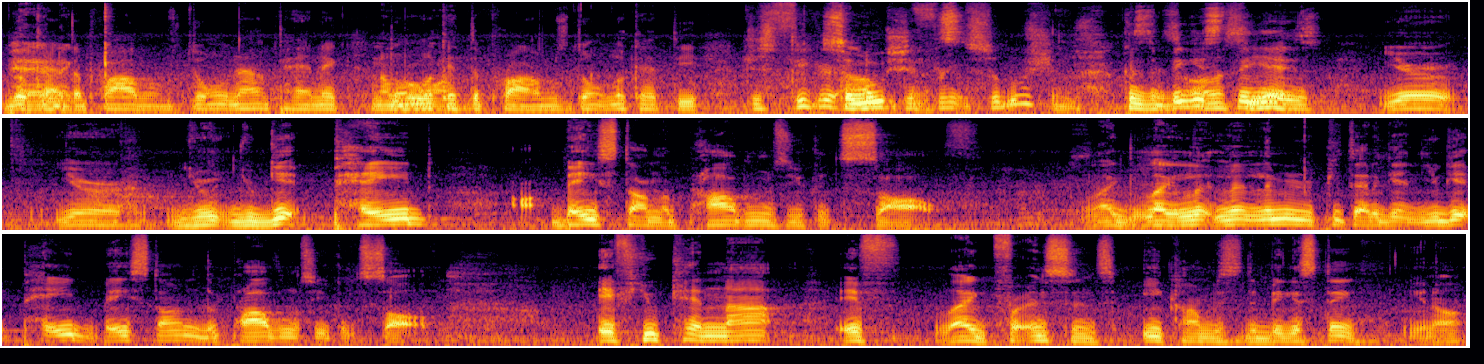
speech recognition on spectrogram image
look at the problems. Don't not panic. Number don't look one. at the problems. Don't look at the. Just figure Solutions. out different solutions. Because the biggest thing it. is you're you're you you get paid based on the problems you could solve. Like like let, let, me repeat that again. You get paid based on the problems you could solve. If you cannot if like for instance, e-commerce is the biggest thing, you know.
